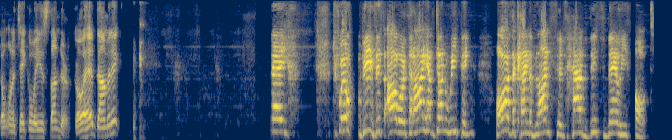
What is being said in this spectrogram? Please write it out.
Don't want to take away his thunder. Go ahead, Dominic. Nay, twill be this hour that I have done weeping, or the kind of Launces have this very thought.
